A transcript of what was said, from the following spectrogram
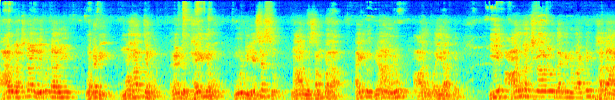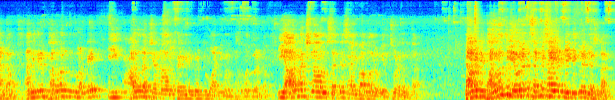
ఆరు లక్షణాలు ఏముండాలి? ఒకటి మహత్యము. రెండు ధైర్యము. మూడు యశస్సు. నాలుగు సంపద. ఐదు జ్ఞానము ఆరు వైరాగ్యం. ఈ ఆరు లక్షణాలు కలిగిన వాటిని భగ అంటాం. అందుకని భగవంతుడు అంటే ఈ ఆరు లక్షణాలు కలిగినటువంటి వాటిని మనం భగవంతుడు అంటాం. ఈ ఆరు లక్షణాలు సత్యసాయి బాబాలో మీరు చూడగలుగుతారు. కాబట్టి భగవంతుడు ఎవరంటే సత్యసాయి అని నేను డిక్లేర్ చేస్తున్నాను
